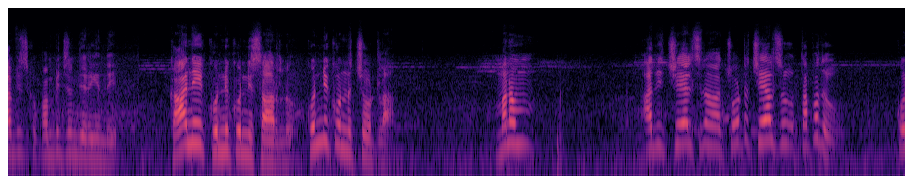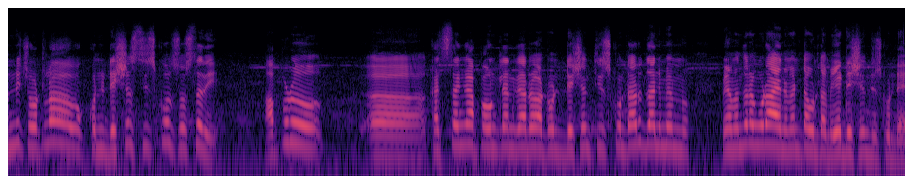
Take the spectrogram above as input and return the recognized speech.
ఆఫీస్కు పంపించడం జరిగింది. కానీ కొన్ని కొన్ని సార్లు కొన్ని కొన్ని చోట్ల మనం అది చేయాల్సిన చోట చేయాల్సి తప్పదు. కొన్ని చోట్ల కొన్ని డెసిషన్స్ తీసుకోవాల్సి వస్తుంది. అప్పుడు ఖచ్చితంగా పవన్ కళ్యాణ్ గారు అటువంటి డెసిషన్ తీసుకుంటారు. దాన్ని మేము మేమందరం కూడా ఆయన వెంట ఉంటాం ఏ డెసిషన్ తీసుకుంటే.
